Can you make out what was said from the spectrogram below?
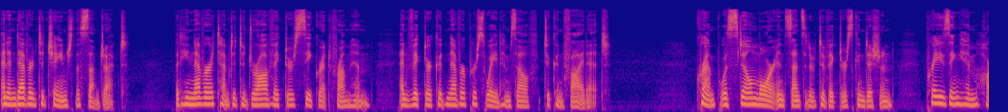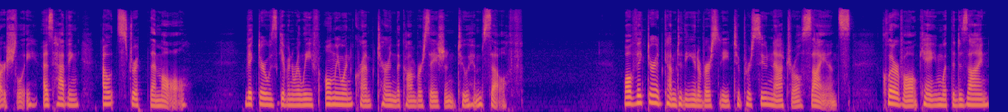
and endeavored to change the subject. But he never attempted to draw Victor's secret from him, and Victor could never persuade himself to confide it. Kremp was still more insensitive to Victor's condition, praising him harshly as having outstripped them all. Victor was given relief only when Kremp turned the conversation to himself. While Victor had come to the university to pursue natural science, Clerval came with the design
